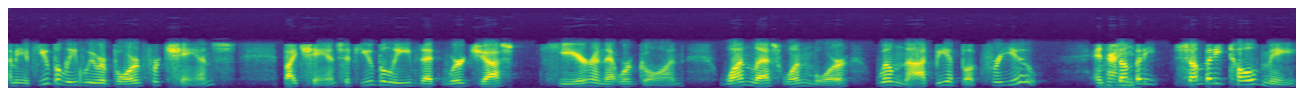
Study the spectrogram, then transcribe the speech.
I mean, if you believe we were born for chance, by chance, if you believe that we're just here and that we're gone, one less, one more will not be a book for you. And right. somebody somebody told me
